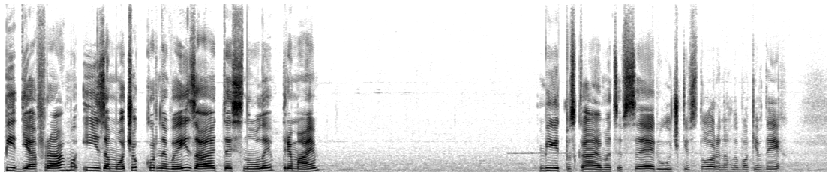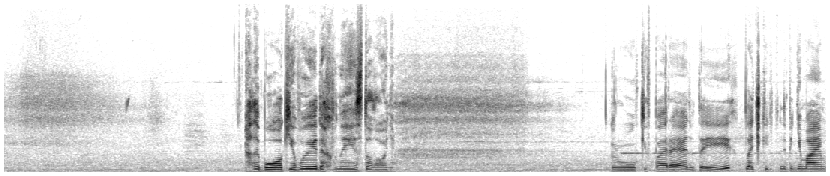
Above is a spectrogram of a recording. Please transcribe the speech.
під діафрагму і замочок корневий затиснули. Тримаємо. Відпускаємо це все, ручки в сторону, глибокий вдих. Глибокий видих вниз долоні. Руки вперед, вдих, плечки не піднімаємо.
